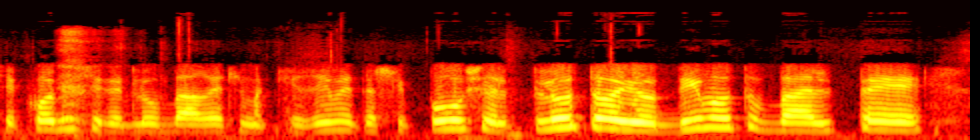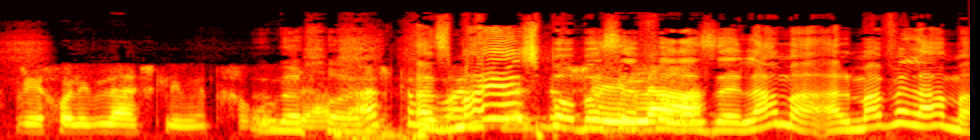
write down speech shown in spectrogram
שכל מי שגדלו בארץ מכירים את הסיפור של פלוטו, יודעים אותו בעל פה ויכולים להשלים את חרוזיו. נכון. אז מה יש בו בספר. הזה? למה? על מה ולמה?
